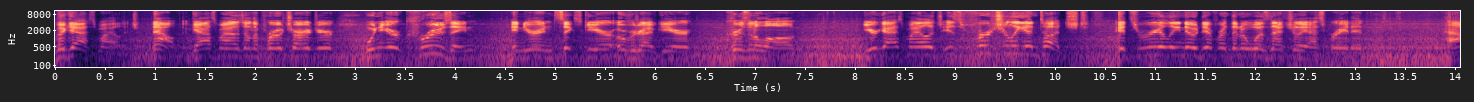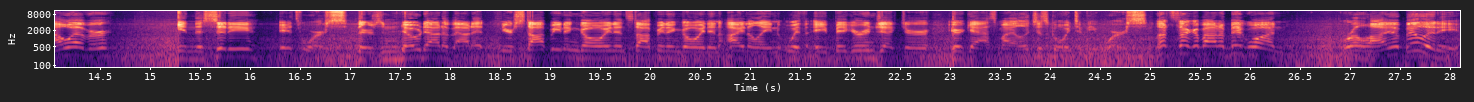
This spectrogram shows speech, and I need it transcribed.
the gas mileage. Now, the gas mileage on the Pro Charger, when you're cruising and you're in sixth gear, overdrive gear, cruising along, your gas mileage is virtually untouched. It's really no different than it was naturally aspirated. However, in the city, it's worse. There's no doubt about it. You're stopping and going and stopping and going and idling with a bigger injector, your gas mileage is going to be worse. Let's talk about a big one, reliability.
